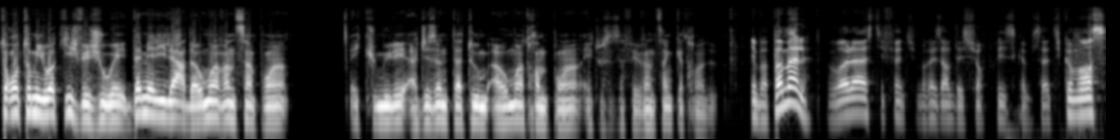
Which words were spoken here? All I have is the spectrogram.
Toronto-Milwaukee, je vais jouer Damien Lillard à au moins 25 points et cumulé à Jason Tatum à au moins 30 points. Et tout ça, ça fait 25,82. Eh ben pas mal. Voilà Stephen, tu me réserves des surprises comme ça. Tu commences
